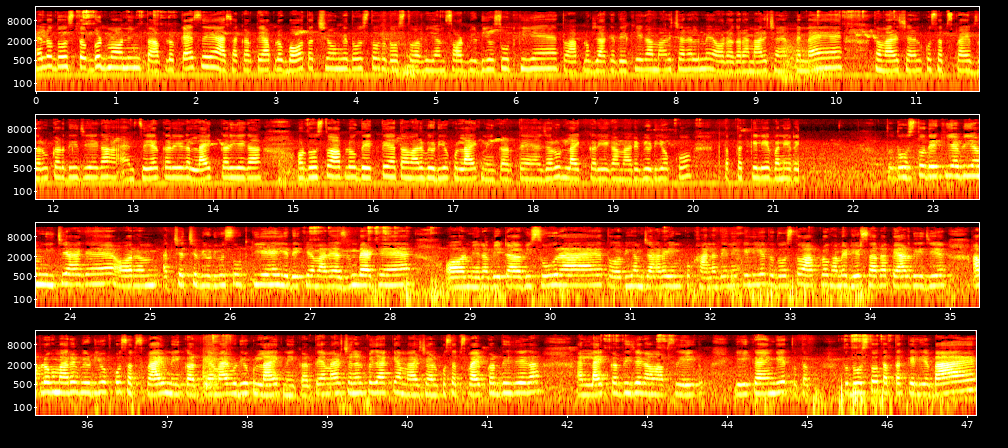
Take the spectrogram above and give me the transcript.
Hello दोस्तों. Good morning तो आप लोग कैसे हैं? ऐसा करते हैं आप लोग बहुत अच्छे होंगे दोस्तों. तो दोस्तों, अभी हम शॉर्ट वीडियो शूट किए हैं तो आप लोग जाके देखिएगा हमारे चैनल में. और अगर हमारे चैनल पे नए हैं तो हमारे चैनल को सब्सक्राइब ज़रूर कर दीजिएगा एंड शेयर करिएगा लाइक करिएगा. और दोस्तों, आप लोग देखते हैं तो हमारे वीडियो को लाइक नहीं करते हैं. ज़रूर लाइक करिएगा हमारे वीडियो को. तब तक के लिए बने रहिए। तो दोस्तों, देखिए, अभी हम नीचे आ गए हैं और हम अच्छे अच्छे वीडियो शूट किए हैं। ये देखिए, हमारे हस्बैंड बैठे हैं और मेरा बेटा अभी सो रहा है। तो अभी हम जा रहे हैं इनको खाना देने के लिए। तो दोस्तों, आप लोग हमें ढेर सारा प्यार दीजिए। आप लोग हमारे वीडियो को सब्सक्राइब नहीं करते, हमारे वीडियो को लाइक नहीं करते, हमारे चैनल पर जाके हमारे चैनल को सब्सक्राइब कर दीजिएगा एंड लाइक कर दीजिएगा। हम आपसे यही यही कहेंगे। तो तब तो दोस्तों, तब तक के लिए बाय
